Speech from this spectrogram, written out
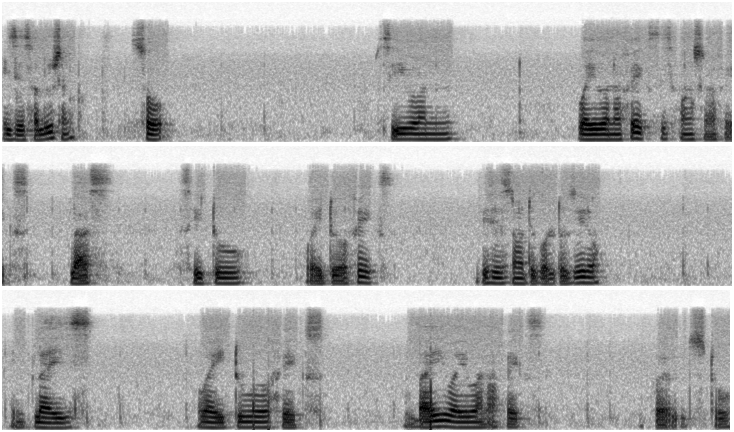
is a solution so c1 y1 of x is function of x plus c2 y2 of x this is not equal to 0 implies y2 of x by y1 of x equals to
